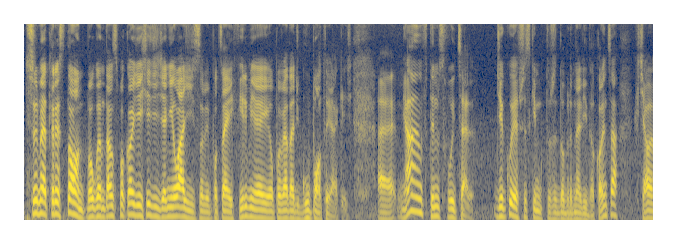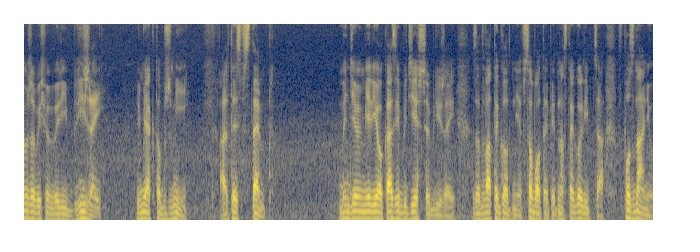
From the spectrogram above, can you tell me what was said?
3 metry stąd, mogłem tam spokojnie siedzieć, a nie łazić sobie po całej firmie i opowiadać głupoty jakieś. E, miałem w tym swój cel. Dziękuję wszystkim, którzy dobrnęli do końca. Chciałem, żebyśmy byli bliżej. Wiem, jak to brzmi, ale to jest wstęp. Będziemy mieli okazję być jeszcze bliżej. Za dwa tygodnie, w sobotę, 15 lipca, w Poznaniu.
